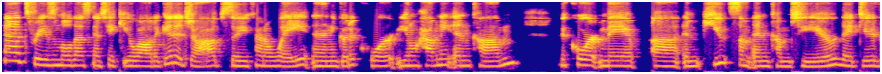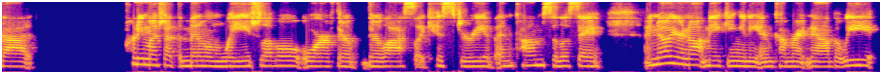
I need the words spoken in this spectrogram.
that's reasonable. That's going to take you a while to get a job. So you kind of wait and then you go to court. You don't have any income. The court may uh, impute some income to you. They do that pretty much at the minimum wage level or if their their last like history of income so they'll say i know you're not making any income right now but we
